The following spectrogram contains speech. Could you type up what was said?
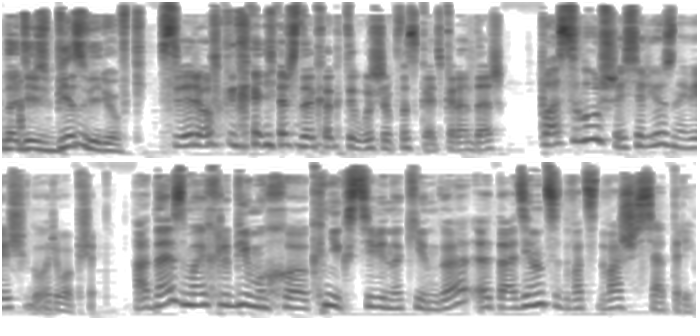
Надеюсь, без веревки. С веревкой, конечно, как ты будешь опускать карандаш. Послушай, серьезные вещи говорю вообще-то. Одна из моих любимых э, книг Стивена Кинга — это «11.22.63».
